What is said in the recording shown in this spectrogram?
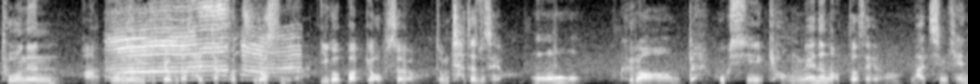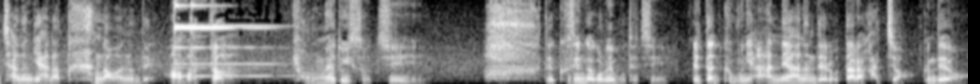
돈은 아 돈은 그때보다 살짝 더 줄었습니다. 이것밖에 없어요. 좀 찾아주세요. 오 그럼 혹시 경매는 어떠세요? 마침 괜찮은 게 하나 탁 나왔는데. 아 맞다 경매도 있었지. 하, 내가 그 생각을 왜 못했지? 일단 그분이 안내하는 대로 따라갔죠. 근데요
